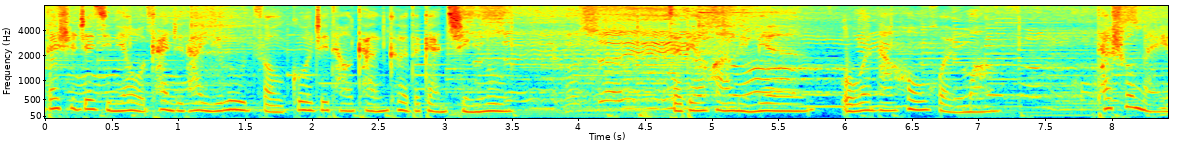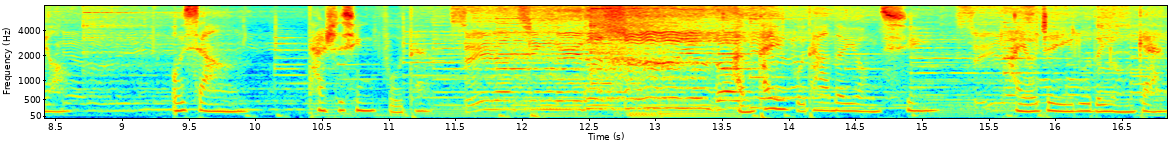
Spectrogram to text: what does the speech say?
但是这几年，我看着他一路走过这条坎坷的感情路，在电话里面，我问他后悔吗？他说没有。我想他是幸福的，很佩服他的勇气，还有这一路的勇敢。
